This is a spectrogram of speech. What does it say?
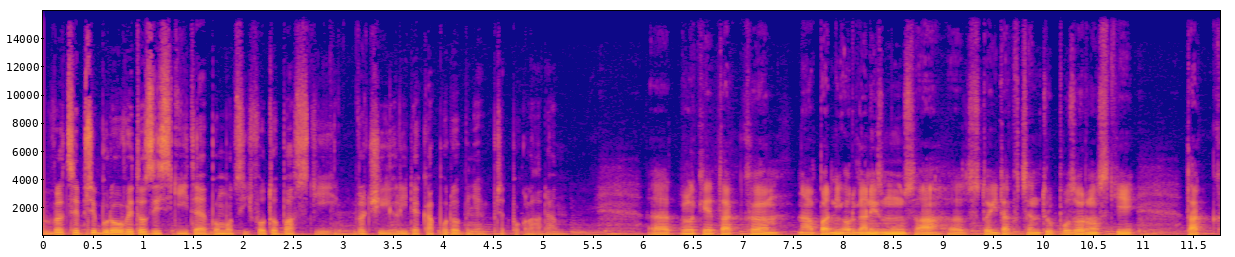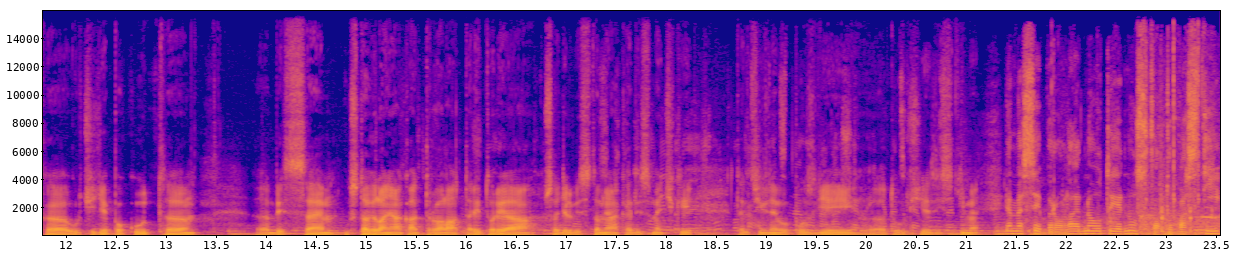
vlci přibudou, vy to zjistíte pomocí fotopastí, vlčích hlídek a podobně, předpokládám. Eh, vlk je tak eh, nápadný organismus a eh, stojí tak v centru pozornosti, tak určitě pokud by se ustavila nějaká trvalá teritoria, usadili by se tam nějaké ty smečky, tak dřív nebo později eh, to určitě zjistíme. Jdeme si prohlédnout jednu z fotopastí.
